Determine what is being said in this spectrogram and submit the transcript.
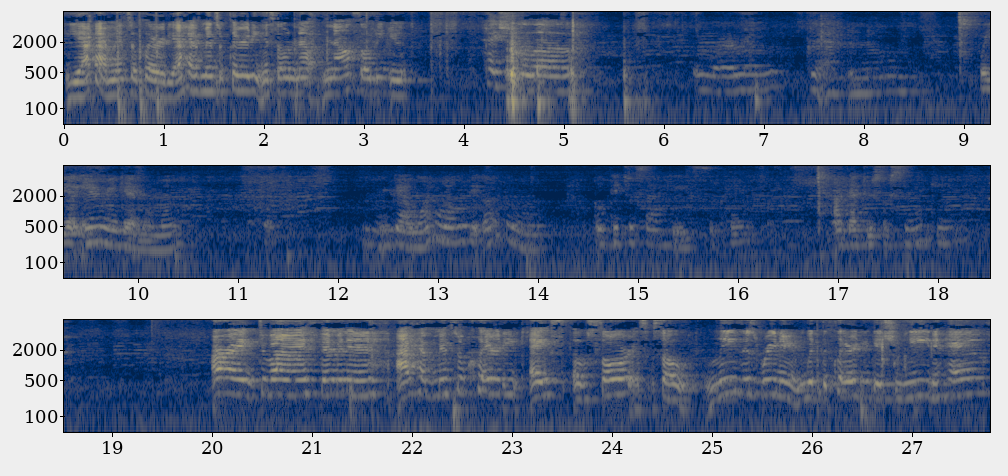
Yeah, I got mental clarity. I have mental clarity, and so now, now so do you. Hey, sugar love. Mommy. Good afternoon. Where your earring at, mama? You got one on with the other one. Go get your piece, okay? I got you some snackies. All right, divine feminine. I have mental clarity, ace of swords. So leave this reading with the clarity that you need and have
